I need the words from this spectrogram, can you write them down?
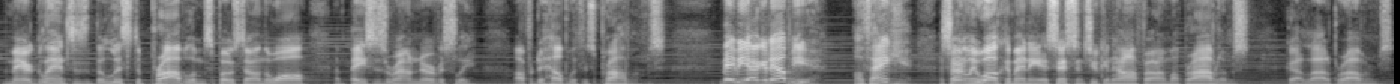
The mayor glances at the list of problems posted on the wall and paces around nervously, offered to help with his problems. Maybe I could help you. Oh, thank you. I certainly welcome any assistance you can offer on my problems. Got a lot of problems.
